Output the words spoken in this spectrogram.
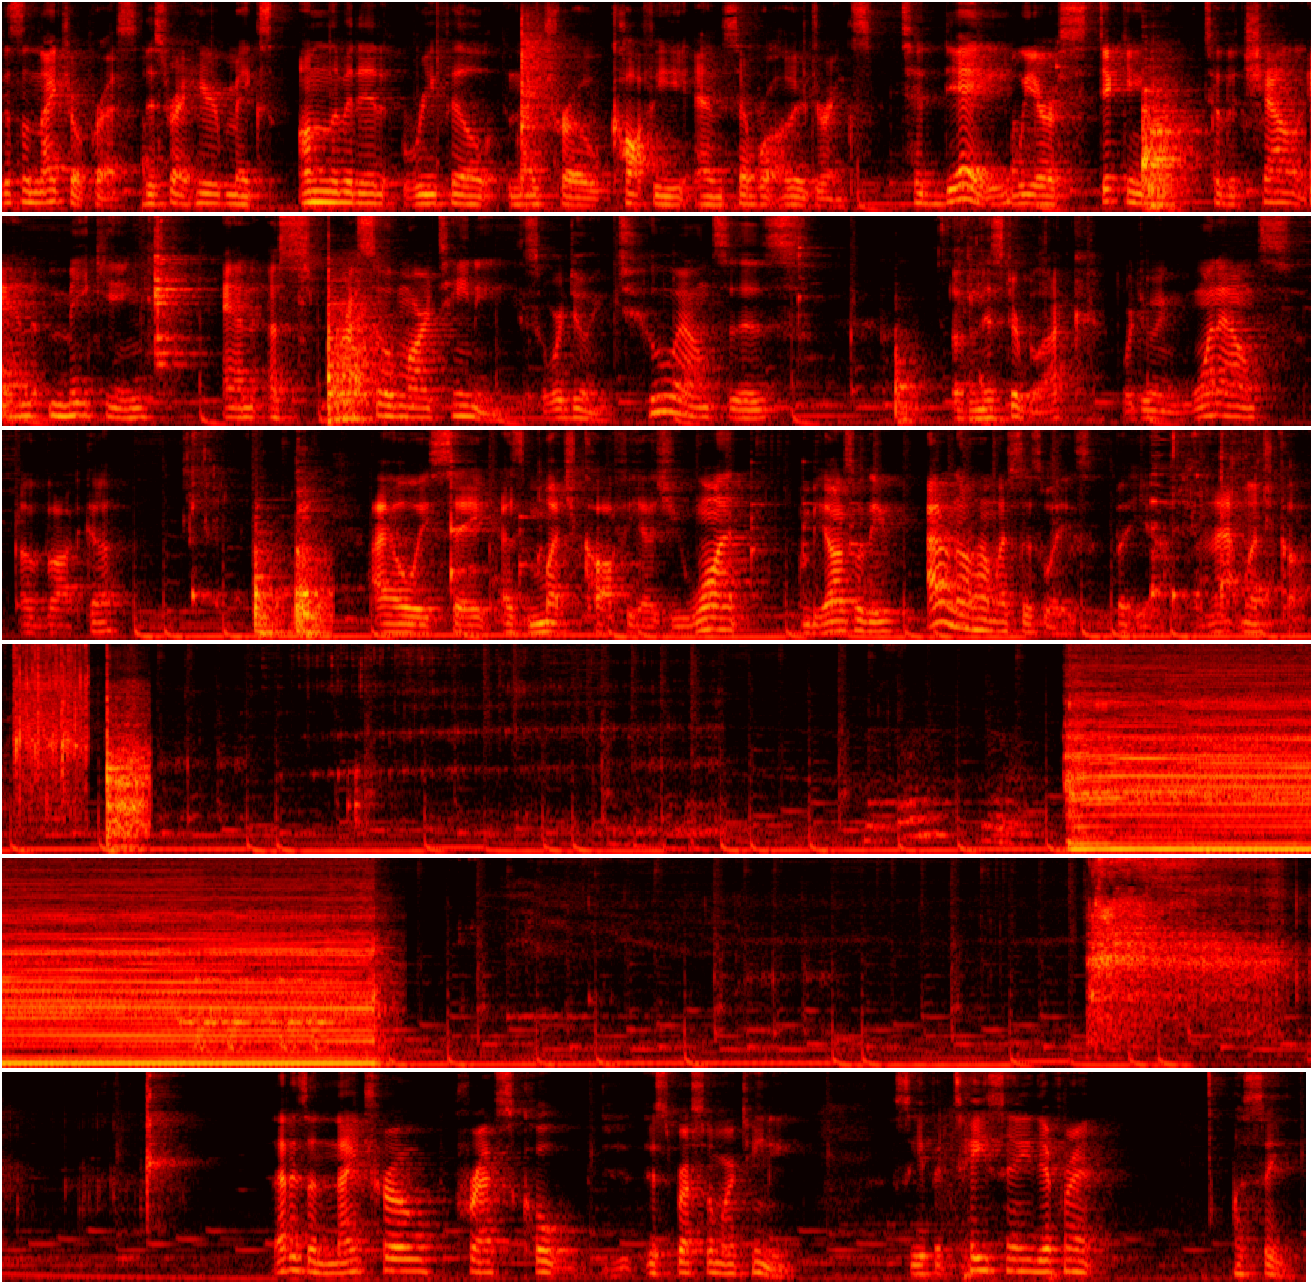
This is a nitro press. This right here makes unlimited refill nitro coffee and several other drinks. Today, we are sticking to the challenge and making an espresso martini. So we're doing two ounces of Mr. Black. We're doing one ounce of vodka. I always say as much coffee as you want. I'll be honest with you, I don't know how much this weighs, but yeah, that much coffee. That is a nitro press cold espresso martini. See if it tastes any different. Let's see.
